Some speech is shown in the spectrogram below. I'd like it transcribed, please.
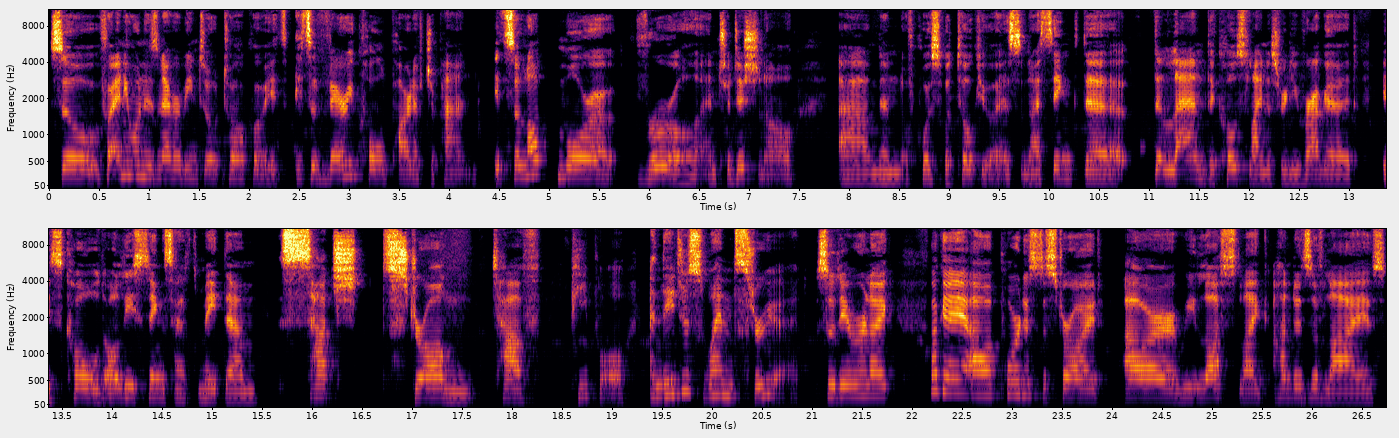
So for anyone who's never been to Tohoku, it's it's a very cold part of Japan. It's a lot more rural and traditional um, than, of course, what Tokyo is. And I think the the land, the coastline is really rugged. It's cold. All these things have made them such strong, tough people, and they just went through it. So they were like, okay, our port is destroyed. Our we lost like hundreds of lives.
